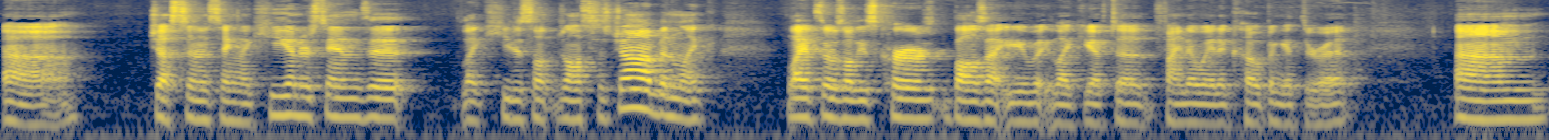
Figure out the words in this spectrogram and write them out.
uh justin is saying like he understands it. Like he just lost his job and like life throws all these curve balls at you but like you have to find a way to cope and get through it. Um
